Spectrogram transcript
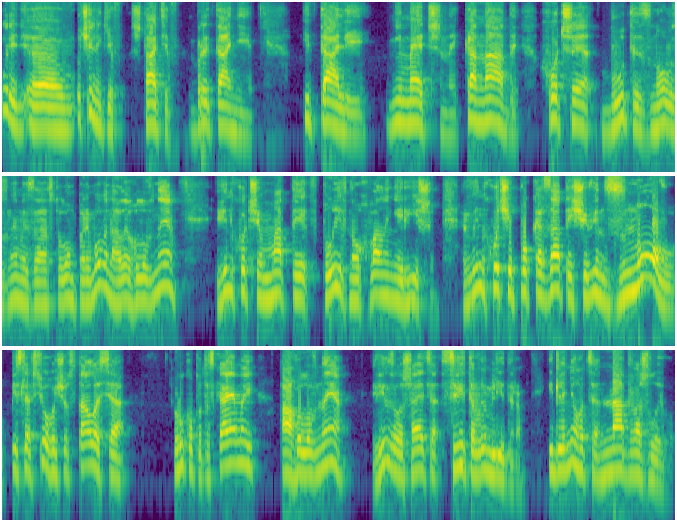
уряд, е, очільників Штатів, Британії, Італії, Німеччини, Канади, хоче бути знову з ними за столом перемовин, але головне, він хоче мати вплив на ухвалення рішень. Він хоче показати, що він знову, після всього, що сталося, рукопотискаємий, а головне, він залишається світовим лідером. І для нього це надважливо.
